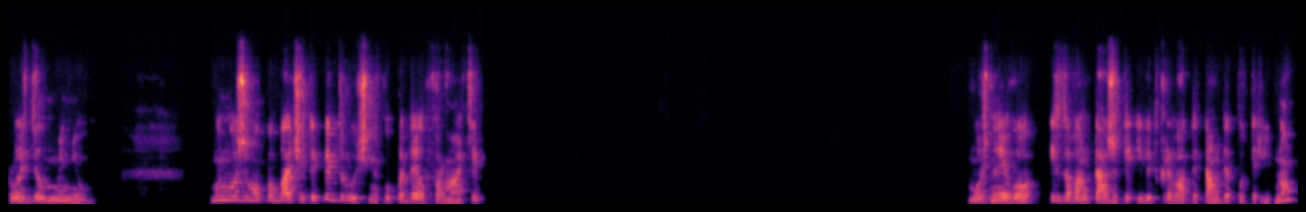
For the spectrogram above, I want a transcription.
розділ меню. Ми можемо побачити підручник у PDF форматі. Можна його і завантажити, і відкривати там, де потрібно.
